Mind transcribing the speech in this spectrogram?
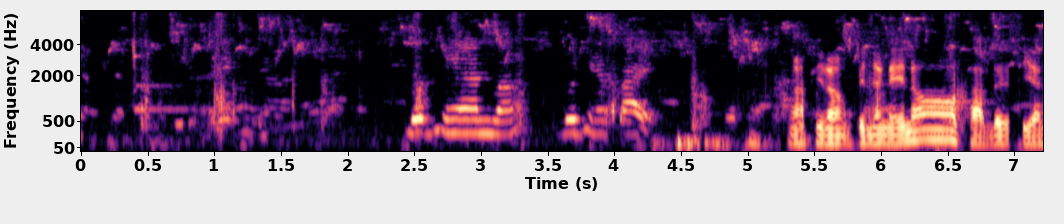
ยังเสียง รถแฮนวะรถแฮนไปอะพี่น้องเป็นดังไดเนาะภาพและเสียง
